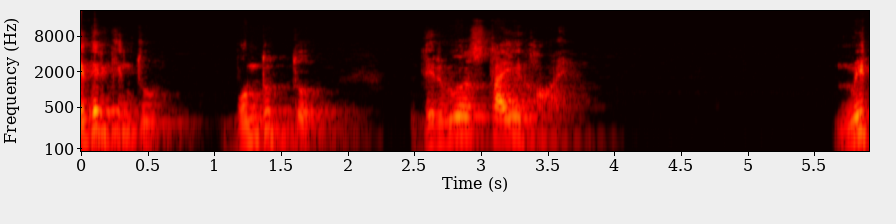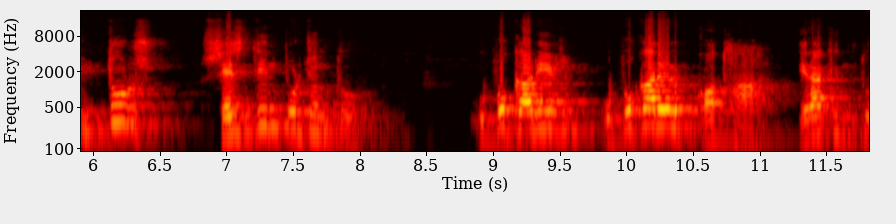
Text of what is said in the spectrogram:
এদের কিন্তু বন্ধুত্ব দীর্ঘস্থায়ী হয়। মৃত্যুর শেষ দিন পর্যন্ত উপকারীর, উপকারের কথা এরা কিন্তু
